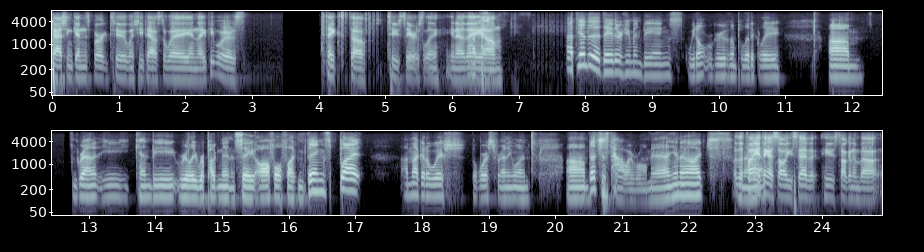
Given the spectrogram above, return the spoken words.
bashing Ginsburg too when she passed away, and like people are just take stuff too seriously. You know, they um At the end of the day, they're human beings. We don't agree with them politically. Um, granted, he can be really repugnant and say awful fucking things, but I'm not gonna wish the worst for anyone. Um, that's just how I roll, man. You know, I just. Well, the you know, funny I- thing I saw he said he was talking about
